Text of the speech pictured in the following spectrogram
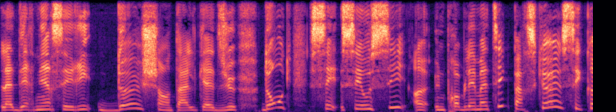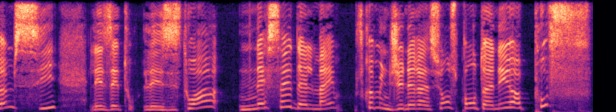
la dernière série de Chantal Cadieux. Donc, c'est, c'est aussi une problématique parce que c'est comme si les, les histoires naissaient d'elles-mêmes. C'est comme une génération spontanée. Ah, pouf!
